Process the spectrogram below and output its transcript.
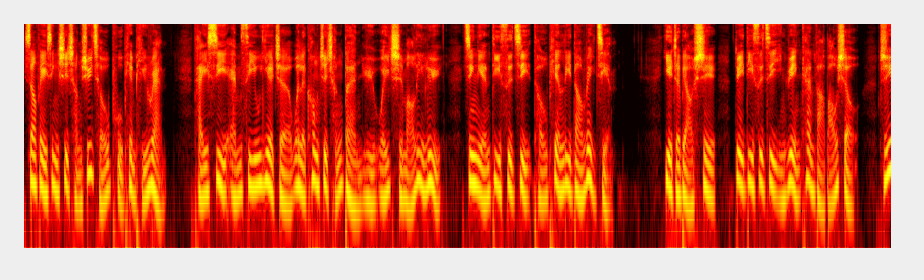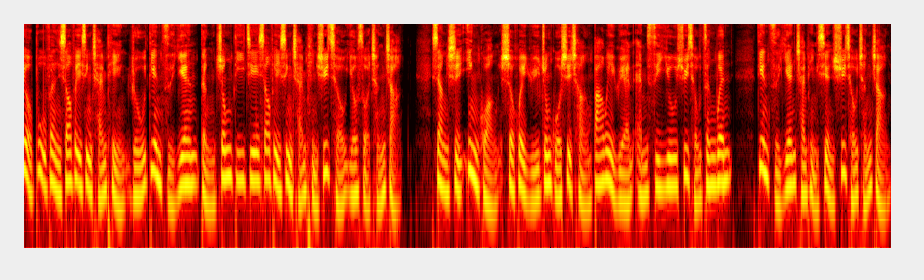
消费性市场需求普遍疲软。台系 MCU 业者为了控制成本与维持毛利率，今年第四季投片力道锐减。业者表示，对第四季营运看法保守，只有部分消费性产品，如电子烟等中低阶消费性产品需求有所成长，像是硬广社会于中国市场八位元 MCU 需求增温，电子烟产品线需求成长。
